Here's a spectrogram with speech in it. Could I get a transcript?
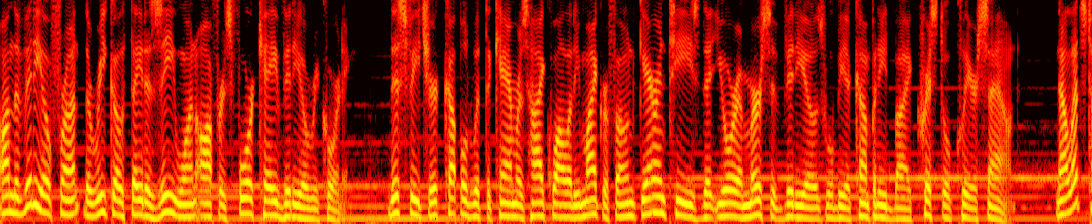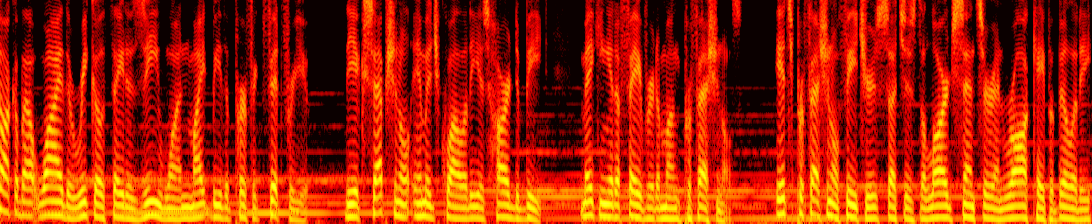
On the video front, the Ricoh Theta Z1 offers 4K video recording. This feature, coupled with the camera's high-quality microphone, guarantees that your immersive videos will be accompanied by crystal clear sound. Now let's talk about why the Ricoh Theta Z1 might be the perfect fit for you. The exceptional image quality is hard to beat, making it a favorite among professionals. Its professional features, such as the large sensor and RAW capability,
